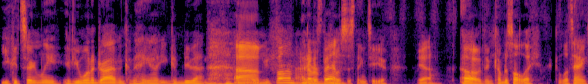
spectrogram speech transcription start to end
You could certainly, if you want to drive and come hang out, you can come do that. That'd be fun. I I've never been. closest thing to you. Yeah. Oh, then come to Salt Lake. Let's hang.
